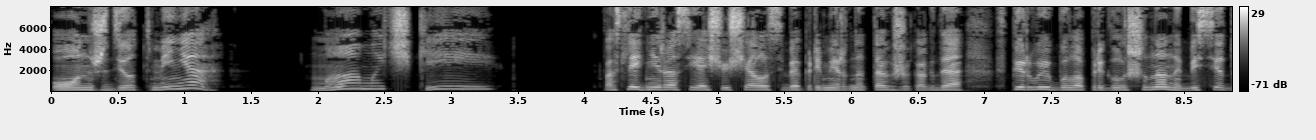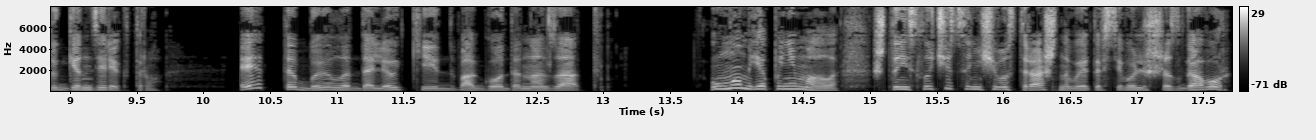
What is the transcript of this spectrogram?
Он ждет меня. Мамочки. Последний раз я ощущала себя примерно так же, когда впервые была приглашена на беседу к гендиректору. Это было далекие два года назад. Умом я понимала, что не случится ничего страшного, это всего лишь разговор,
